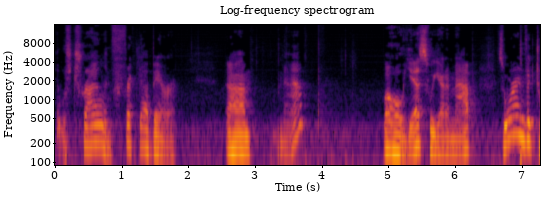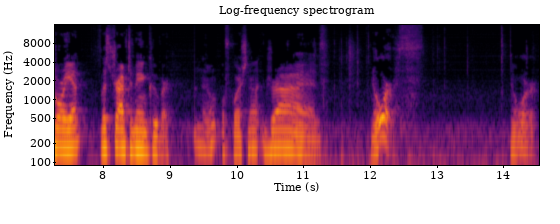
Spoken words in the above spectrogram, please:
it was trial and fricked up error. Um, map. Oh yes, we got a map. So we're in Victoria. Let's drive to Vancouver. No, of course not. Drive north. North.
